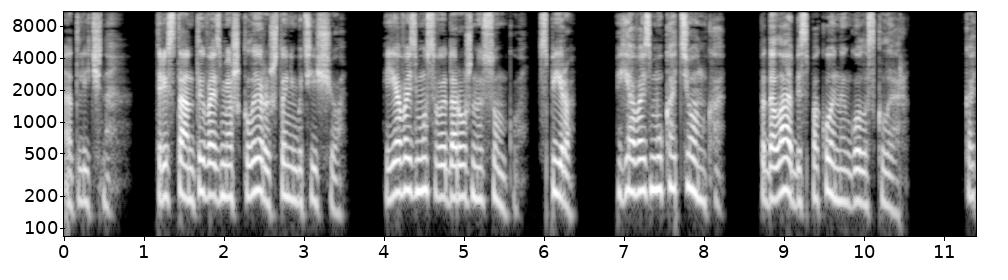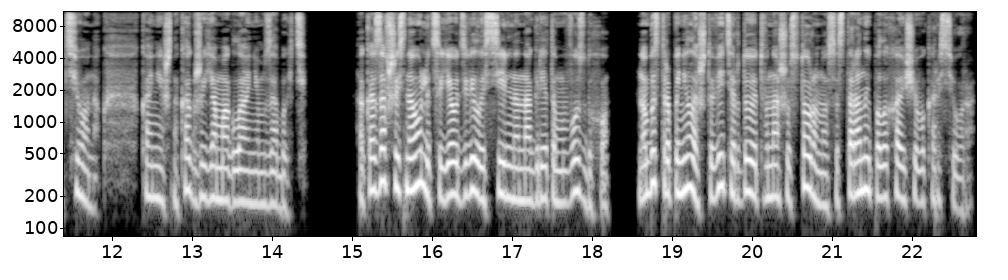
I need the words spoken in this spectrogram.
Отлично. «Тристан, ты возьмешь Клэр и что-нибудь еще. Я возьму свою дорожную сумку. Спира». «Я возьму котенка, подала обеспокоенный голос Клэр. Котенок. Конечно, как же я могла о нем забыть? Оказавшись на улице, я удивилась сильно нагретому воздуху, но быстро поняла, что ветер дует в нашу сторону со стороны полыхающего корсера.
